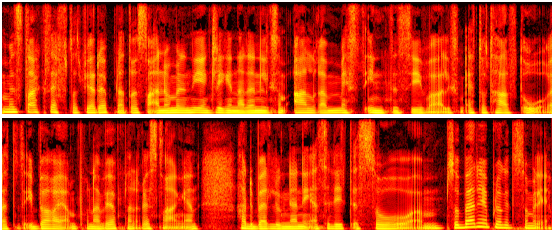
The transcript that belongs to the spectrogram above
Men strax efter att vi hade öppnat restaurangen, men egentligen när den liksom allra mest intensiva liksom ett och ett halvt året i början på när vi öppnade restaurangen hade börjat lugna ner sig lite så, um, så började jag plugga till sommelier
